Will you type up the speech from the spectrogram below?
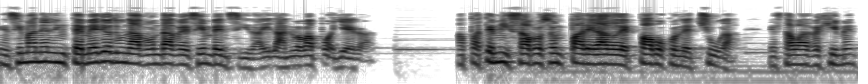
encima en el intermedio de una ronda recién vencida y la nueva pollera. Apaté mi sabroso emparedado de pavo con lechuga, estaba al régimen,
